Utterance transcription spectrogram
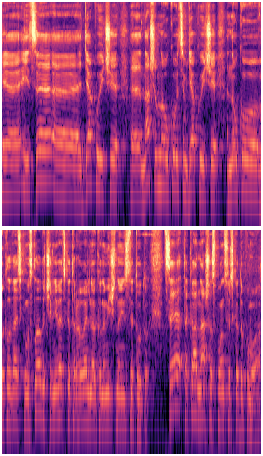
Е, і це е, дякуючи е, нашим науковцям, дякуючи науково-викладацькому складу Чернівецького торговельно-економічного інституту. Це така наша спонсорська допомога.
